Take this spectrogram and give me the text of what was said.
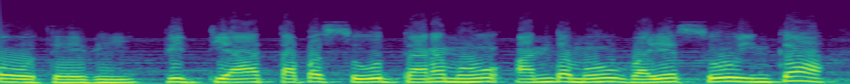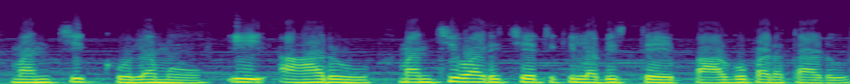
ఓ దేవి విద్య తపస్సు ధనము అందము వయస్సు ఇంకా మంచి కులము. ఈ ఆరు మంచివాడి చేతికి లభిస్తే బాగుపడతాడు.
